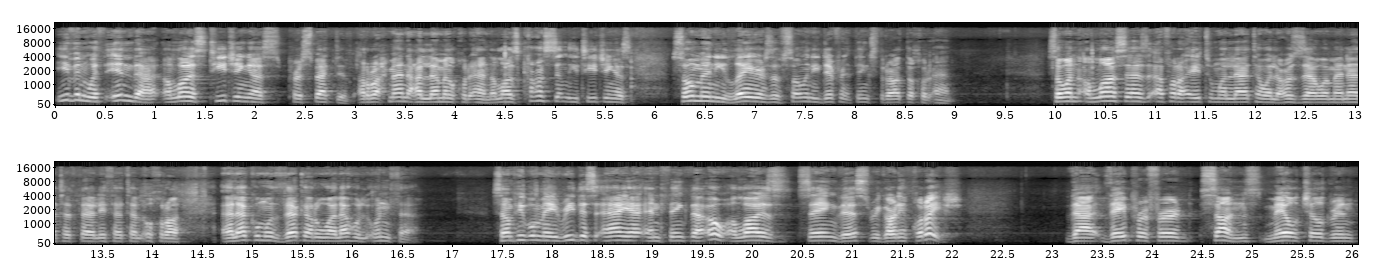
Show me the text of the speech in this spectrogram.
even within that, Allah is teaching us perspective. Ar-Rahman allama al-Quran. Allah is constantly teaching us so many layers of so many different things throughout the Quran. So when Allah says, أَفَرَأَيْتُمُ اللَّاتَ وَالْعُزَّى وَمَنَاةَ الثَّالِثَةَ الْأُخْرَى أَلَكُمُ الذَّكَرُ وَلَهُ الْأُنثَى Some people may read this ayah and think that, oh, Allah is saying this regarding Quraysh, that they preferred sons, male children,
